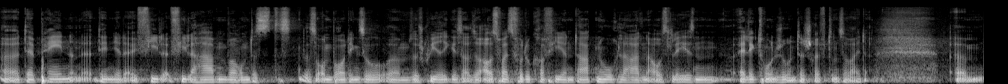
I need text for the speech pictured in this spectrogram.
äh, der Pain, den ja viele, viele haben, warum das, das, das Onboarding so, ähm, so schwierig ist. Also Ausweis fotografieren, Daten hochladen, auslesen, elektronische Unterschrift und so weiter. Ähm,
